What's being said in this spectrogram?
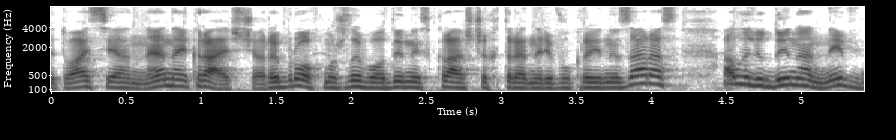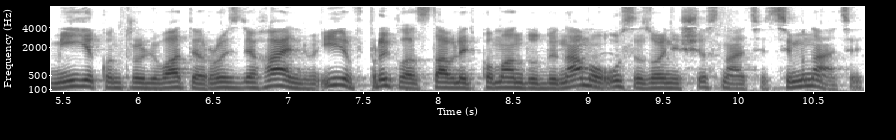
ситуація не найкраща. Ребров, можливо, один із кращих тренерів України зараз, але людина не вміє контролювати роздягальню і, в приклад, ставлять команду Динамо у сезоні 16-17.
